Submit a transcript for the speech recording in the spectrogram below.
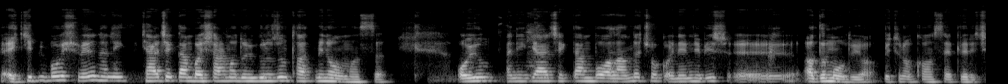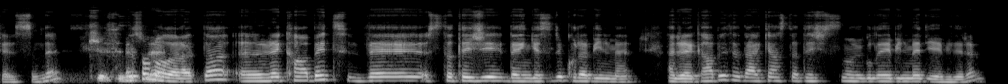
ekibi boş verin. Hani gerçekten başarma duygunuzun tatmin olması oyun hani gerçekten bu alanda çok önemli bir e, adım oluyor bütün o konseptler içerisinde. Kesinlikle. Ve son olarak da e, rekabet ve strateji dengesini kurabilme. Hani rekabet ederken stratejisini uygulayabilme diyebilirim.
